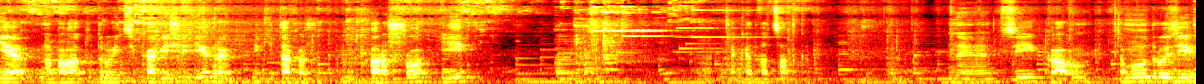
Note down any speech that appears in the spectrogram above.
Є набагато другі цікавіші ігри, які також хорошо і таке двадцятка. Не цікаво. Тому, друзі,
